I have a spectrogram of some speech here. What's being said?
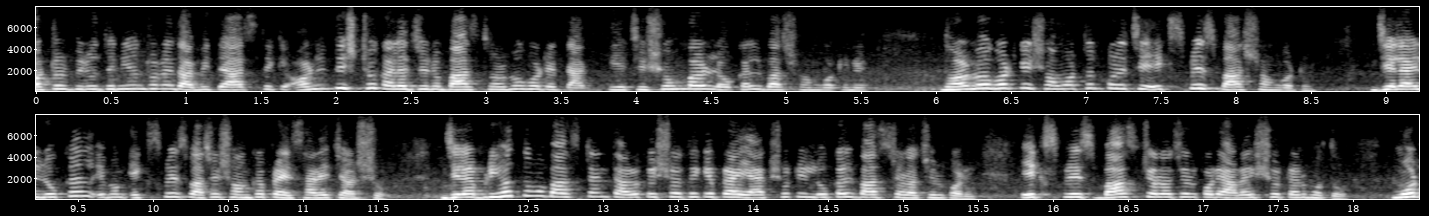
অটোর বিরুদ্ধে নিয়ন্ত্রণের দাবিতে আজ থেকে অনির্দিষ্টকালের জন্য বাস ধর্মঘটের ডাক দিয়েছে সোমবার লোকাল বাস সংগঠনের ধর্মঘটকে সমর্থন করেছে এক্সপ্রেস বাস সংগঠন। জেলায় লোকাল এবং এক্সপ্রেস বাসের সংখ্যা প্রায় সাড়ে চারশো। জেলার বৃহত্তম বাস স্ট্যান্ড তারকেশ্বর থেকে প্রায় একশোটি লোকাল বাস চলাচল করে। এক্সপ্রেস বাস চলাচল করে আড়াইশোটার মতো। মোট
